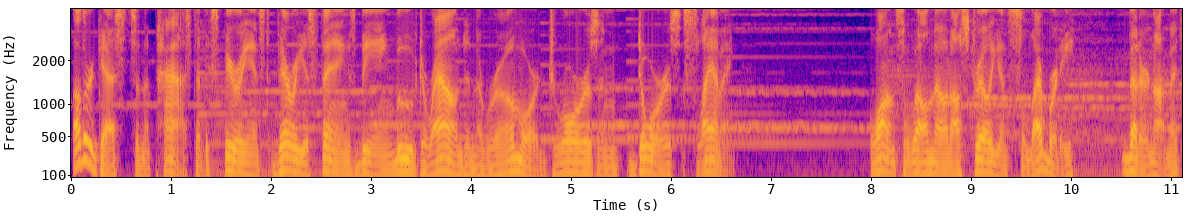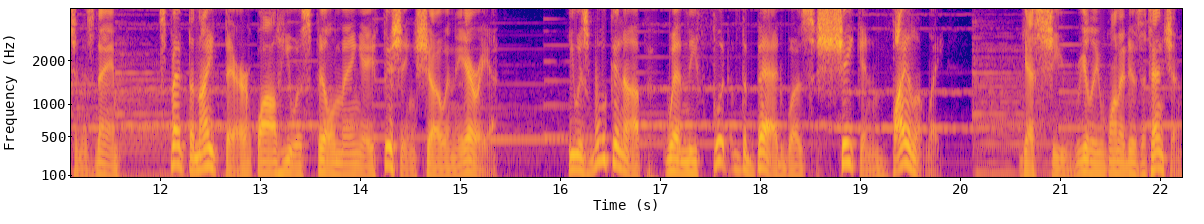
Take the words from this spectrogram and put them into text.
Other guests in the past have experienced various things being moved around in the room or drawers and doors slamming. Once a well-known Australian celebrity, better not mention his name, spent the night there while he was filming a fishing show in the area. He was woken up when the foot of the bed was shaken violently. Guess she really wanted his attention.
